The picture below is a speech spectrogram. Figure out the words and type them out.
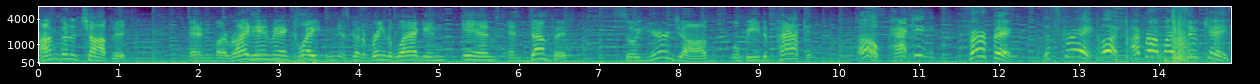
I'm gonna chop it, and my right-hand man Clayton is gonna bring the wagon in and dump it, so your job will be to pack it. Oh, packing? Perfect. That's great. Look, I brought my suitcase.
